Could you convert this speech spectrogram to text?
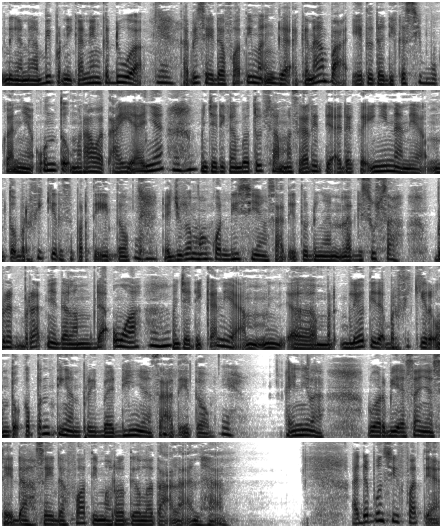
dengan Nabi pernikahan yang kedua. Ya. Tapi Sayyidah Fatimah enggak. Kenapa? Yaitu tadi kesibukannya untuk merawat ayahnya hmm. menjadikan beliau sama sekali tidak ada keinginan ya untuk berpikir seperti itu hmm. dan juga mau kondisi yang saat itu dengan lagi susah berat-beratnya dalam dakwah hmm. menjadikan ya uh, beliau tidak berpikir untuk kepentingan pribadinya saat hmm. itu. Yeah. Inilah luar biasanya Sayyidah Sayyidah Fatimah radhiyallahu taala anha. Adapun sifat ya,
